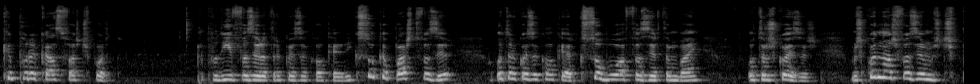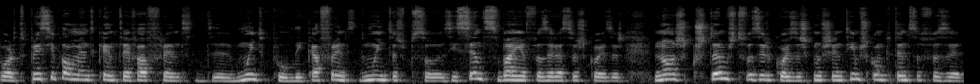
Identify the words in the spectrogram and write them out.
que por acaso faz desporto. Podia fazer outra coisa qualquer e que sou capaz de fazer outra coisa qualquer, que sou boa a fazer também outras coisas. Mas quando nós fazemos desporto, principalmente quem esteve à frente de muito público, à frente de muitas pessoas e sente-se bem a fazer essas coisas, nós gostamos de fazer coisas que nos sentimos competentes a fazer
